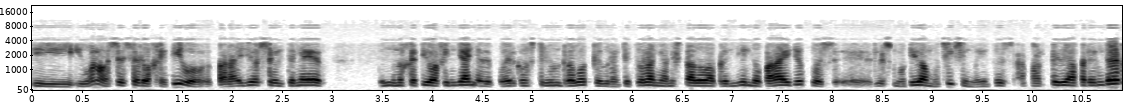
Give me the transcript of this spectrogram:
y, bueno, ese es el objetivo. Para ellos el tener un objetivo a fin de año de poder construir un robot que durante todo el año han estado aprendiendo para ello, pues eh, les motiva muchísimo. Y entonces, aparte de aprender,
